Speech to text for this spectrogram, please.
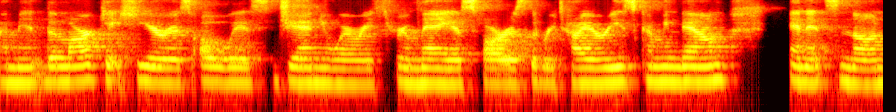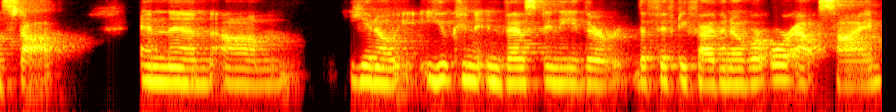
I mean, the market here is always January through May as far as the retirees coming down, and it's nonstop. And then, um, you know, you can invest in either the 55 and over or outside.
